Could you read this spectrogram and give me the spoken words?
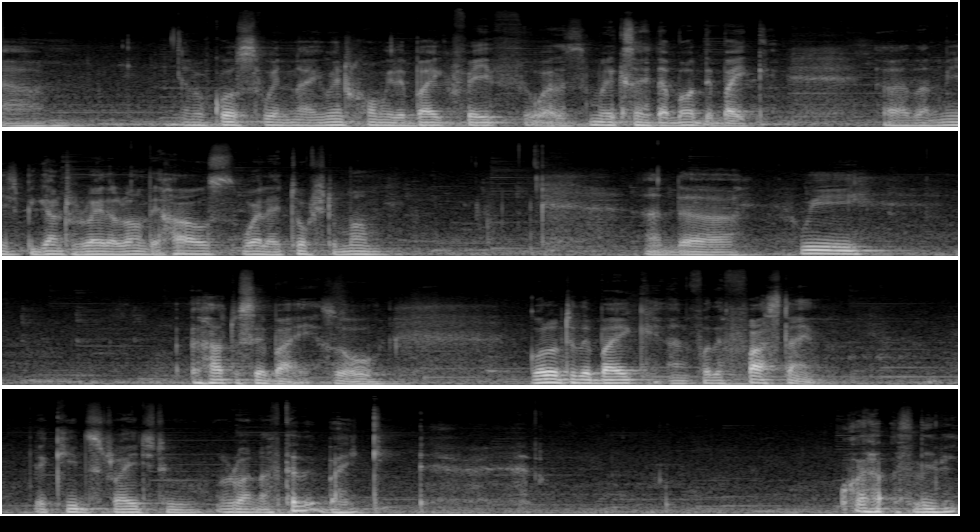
Um, and of course, when I went home with the bike, Faith was more excited about the bike uh, than me. She began to ride around the house while I talked to mom. And uh, we had to say bye. So got onto the bike, and for the first time, the kids tried to run after the bike while I was leaving.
